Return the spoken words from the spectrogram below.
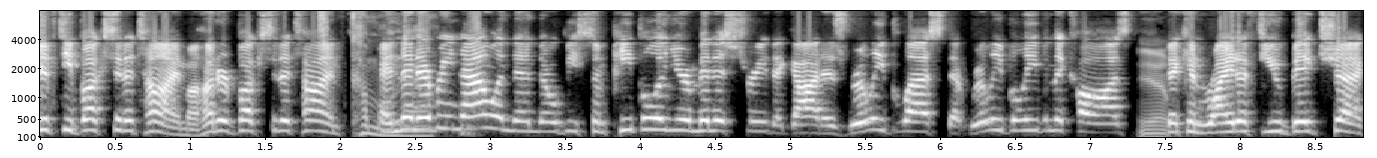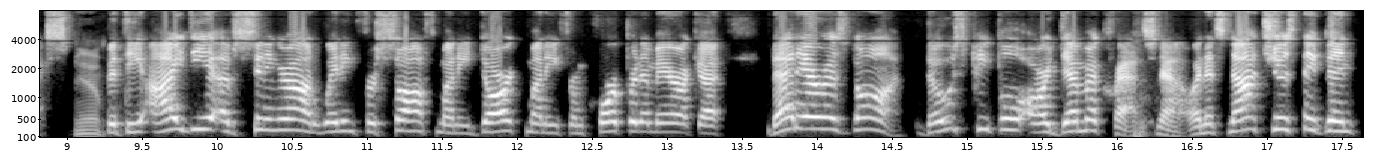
50 bucks at a time, 100 bucks at a time. Come on and then now. every now and then there will be some people in your ministry that God has really blessed that really believe in the cause Yeah. that can write a few big checks. Yeah. But the idea of sitting around waiting for soft money, dark money from corporate America, that era is gone. Those people are Democrats now. And it's not just they've been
